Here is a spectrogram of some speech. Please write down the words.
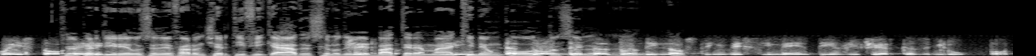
questo cioè, è... per dire se deve fare un certificato se lo deve certo. battere a macchina è un conto lo... d'altronde i nostri investimenti in ricerca e sviluppo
